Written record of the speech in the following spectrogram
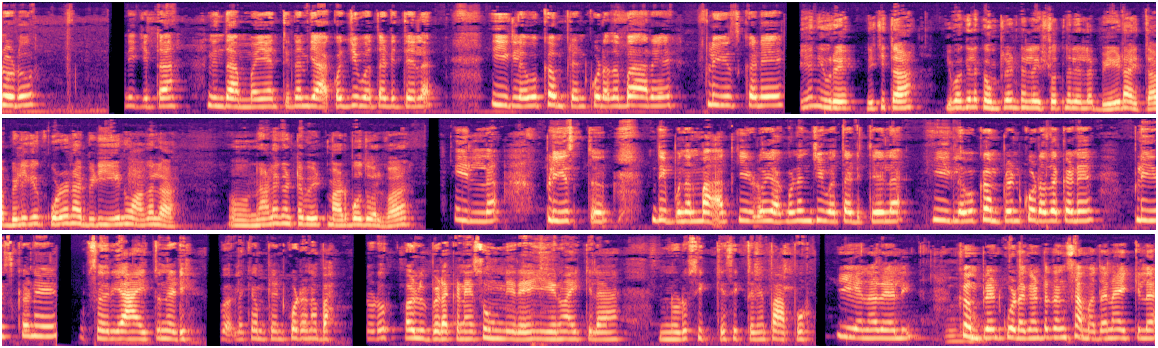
ನೋಡು ನಿಖಿತಾ ನಿಂದ ಅಮ್ಮಯ್ಯ ಅಂತ ನನಗೆ ಯಾಕೋ ಜೀವ ತಡಿತಿಲ್ಲ ಈಗಲೇ ಕಂಪ್ಲೇಂಟ್ ಕೊಡದ ಬಾರೆ. ಪ್ಲೀಸ್ ಕಣೆ. ಏನು ಇವ್ರೆ ನಿಖಿತಾ ಇವಾಗೆಲ್ಲ ಕಂಪ್ಲೇಂಟ್ ಎಲ್ಲ ಇಷ್ಟೊತ್ತಿನಲ್ಲೆಲ್ಲ ಬೇಡ ಆಯ್ತಾ? ಬೆಳಿಗ್ಗೆ ಕೊಡೋಣ ಬಿಡಿ ಏನು ಆಗಲ್ಲ. ನಾಳೆ ಗಂಟೆ ವೇಟ್ ಮಾಡ್ಬೋದು ಅಲ್ವಾ? ಇಲ್ಲ ಪ್ಲೀಸ್ ದೀಪು ನನ್ನ ಮಾತು ಕೇಳು ಯಾಕೋ ನನ್ನ ಜೀವ ತಡಿತಾ ಇಲ್ಲ. ಈಗಲೇ ಕಂಪ್ಲೇಂಟ್ ಕೊಡೋದ ಕಣೆ. ಪ್ಲೀಸ್ ಕಣೆ. ಸರಿ ಆಯ್ತು ನಡಿ. ಒಳ್ಳೆ ಕಂಪ್ಲೇಂಟ್ ಕೊಡೋಣ ಬಾ. ನೋಡು ಅಳು ಬೇಡ ಕಣೆ ಸುಮ್ಮನಿರೆ ಏನು ಆಯ್ಕಿಲ್ಲ. ನೋಡು ಸಿಕ್ಕೇ ಸಿಕ್ತಾನೆ ಪಾಪು. ಏನಾರೇ ಅಲ್ಲಿ? ಕಂಪ್ಲೇಂಟ್ ಕೊಡಗಂಟ ನಂಗೆ ಸಮಾಧಾನ ಆಯ್ಕಿಲ್ಲ.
